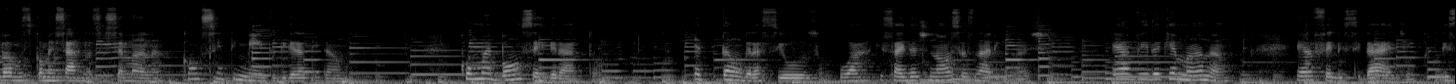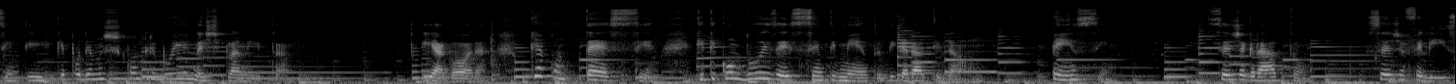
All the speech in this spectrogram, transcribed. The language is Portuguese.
Vamos começar nossa semana com um sentimento de gratidão. Como é bom ser grato! É tão gracioso o ar que sai das nossas narinas. É a vida que emana. É a felicidade de sentir que podemos contribuir neste planeta. E agora, o que acontece que te conduz a esse sentimento de gratidão? Pense, seja grato, seja feliz.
